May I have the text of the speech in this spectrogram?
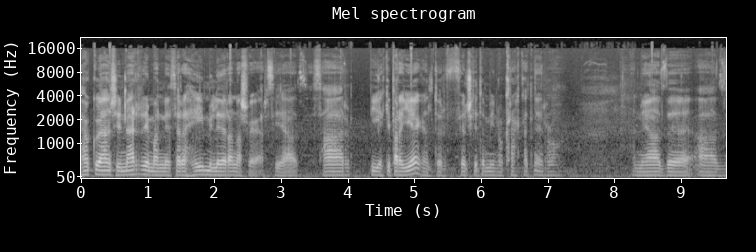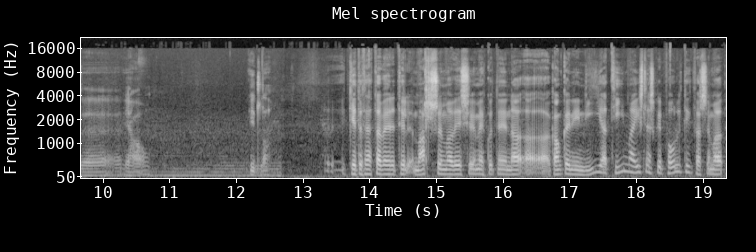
högguði aðeins í nærri manni þegar heimilið er annars vegar því að þar bý ekki bara ég heldur fjölskylda mín og krakkarnir og þannig að, að já, ílla. Getur þetta verið til marsum að við séum einhvern veginn að ganga inn í nýja tíma í íslenskri pólitík þar sem að,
